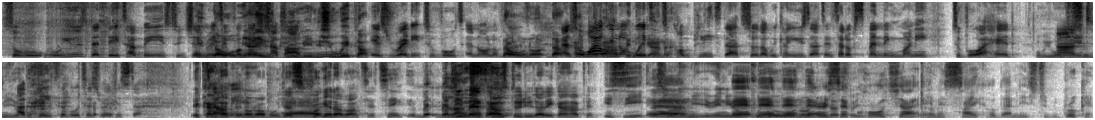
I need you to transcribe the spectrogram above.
So we'll, we'll use the database to generate information is about dreaming, you should who wake up. is ready to vote and all of That that. will not- that and so why are we not waiting to complete that so that we can use that instead of spending money to go ahead Oh, you want to and show me your- update the voters register? It can't Tell happen, me. honorable. Just Um, forget about it. Think, Be- Bella, G you Mensa has told you that it can't happen. You see, This one, um, even your there, Kudo there, will there, not there do is that a for you. culture and a cycle that needs to be broken.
